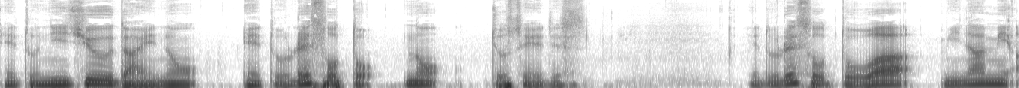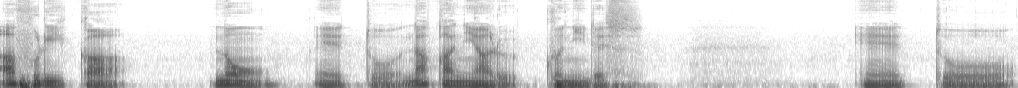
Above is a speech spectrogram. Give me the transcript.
えっと、20代の、えっと、レソトの女性です。えっと、レソトは南アフリカの、えっと、中にある国です。えっと、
